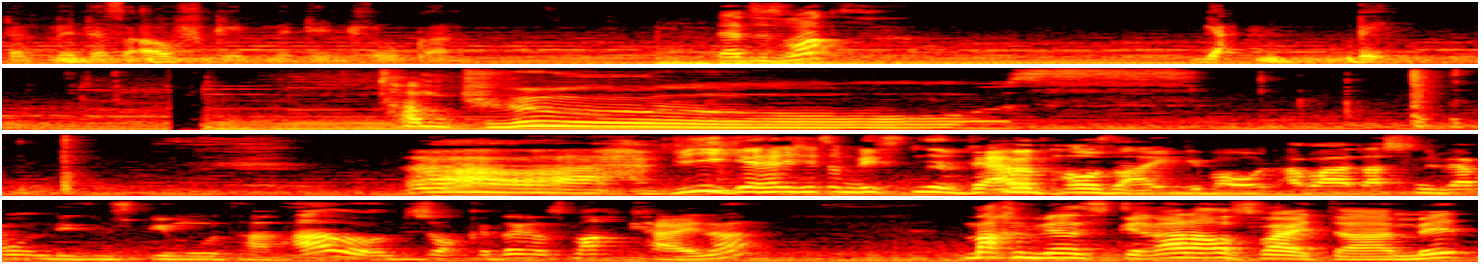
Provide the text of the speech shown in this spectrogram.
Damit das aufgeht mit den Jokern. Letztes Wort? Ja, B. Tom Cruise. Ah, wie gerne hätte ich jetzt am liebsten eine Werbepause eingebaut, aber da ich eine Werbung in diesem Spiel momentan habe und ich auch gesagt habe, das macht keiner, machen wir es geradeaus weiter mit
